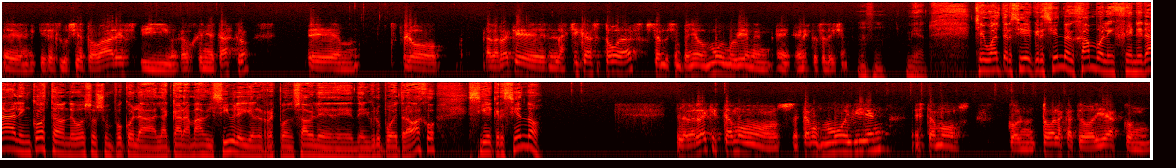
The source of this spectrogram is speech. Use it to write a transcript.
eh, que es Lucía Tovares y Eugenia Castro. Eh, pero la verdad que las chicas todas se han desempeñado muy muy bien en, en esta selección. Bien. Che, Walter, ¿sigue creciendo el handball en general en Costa, donde vos sos un poco la, cara más visible y el responsable del grupo de trabajo? ¿Sigue creciendo? La verdad que estamos, estamos muy bien, estamos con todas las categorías con,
